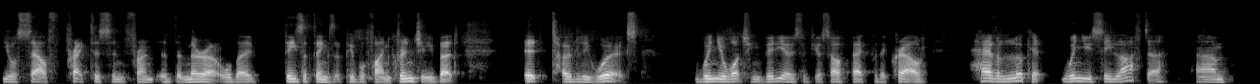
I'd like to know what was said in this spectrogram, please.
yourself, practice in front of the mirror, although these are things that people find cringy, but it totally works. When you're watching videos of yourself back with a crowd, have a look at when you see laughter. Um,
